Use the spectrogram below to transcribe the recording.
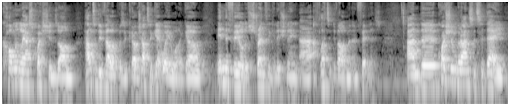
commonly asked questions on how to develop as a coach, how to get where you want to go in the field of strength and conditioning, uh, athletic development, and fitness. And the question I'm going to answer today,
